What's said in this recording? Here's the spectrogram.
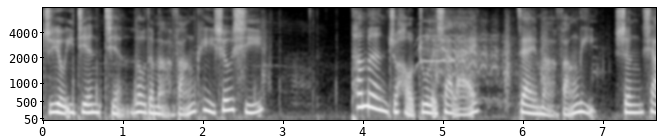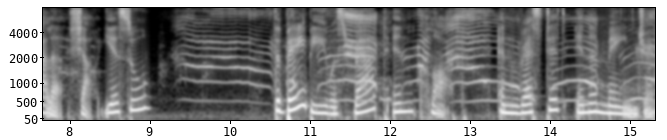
只有一间简陋的马房可以休息。 他们只好住了下来，在马房里生下了小耶稣。The baby was wrapped in cloth and rested in a manger.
